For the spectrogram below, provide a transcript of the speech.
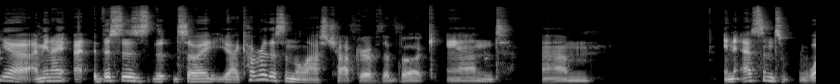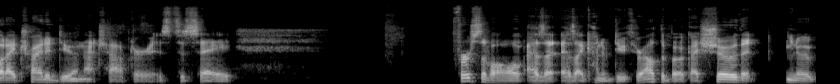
Yeah, I mean, I, I this is the, so I yeah I cover this in the last chapter of the book, and um, in essence, what I try to do in that chapter is to say, first of all, as I, as I kind of do throughout the book, I show that you know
